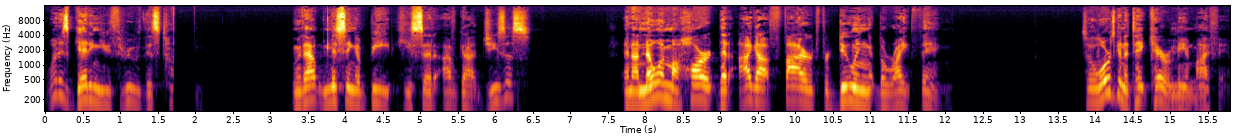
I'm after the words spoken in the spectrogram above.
what is getting you through this time? And without missing a beat, he said, I've got Jesus and I know in my heart that I got fired for doing the right thing. So the Lord's going to take care of me and my family.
